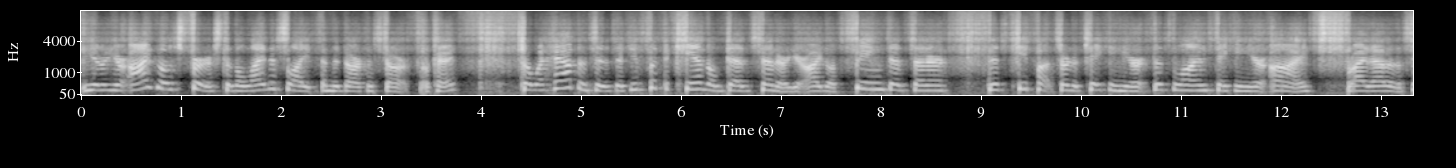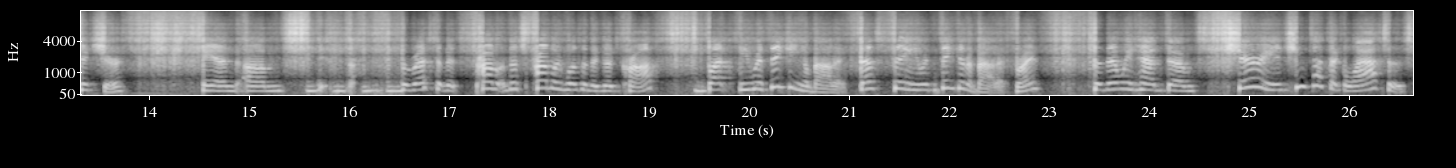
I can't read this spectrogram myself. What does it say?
you know, your eye goes first to the lightest light and the darkest dark, okay? So what happens is if you put the candle dead center, your eye goes bing, dead center. This teapot sort of taking your, this line's taking your eye right out of the picture. And um, the, rest of it, this probably wasn't a good crop, but you were thinking about it. That's the thing, you were thinking about it, right? So then we had um, Sherry, and she thought the glasses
